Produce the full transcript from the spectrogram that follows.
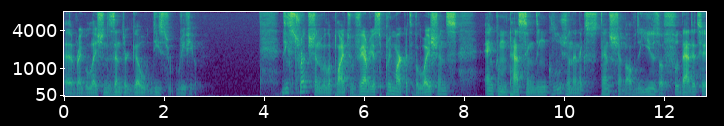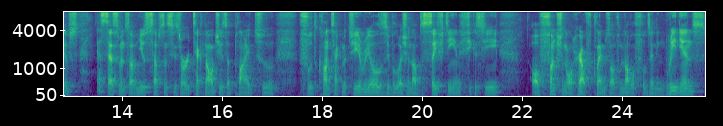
uh, regulations undergo this review. The instruction will apply to various pre-market evaluations encompassing the inclusion and extension of the use of food additives, assessments of new substances or technologies applied to food contact materials, evaluation of the safety and efficacy of functional health claims of novel foods and ingredients,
